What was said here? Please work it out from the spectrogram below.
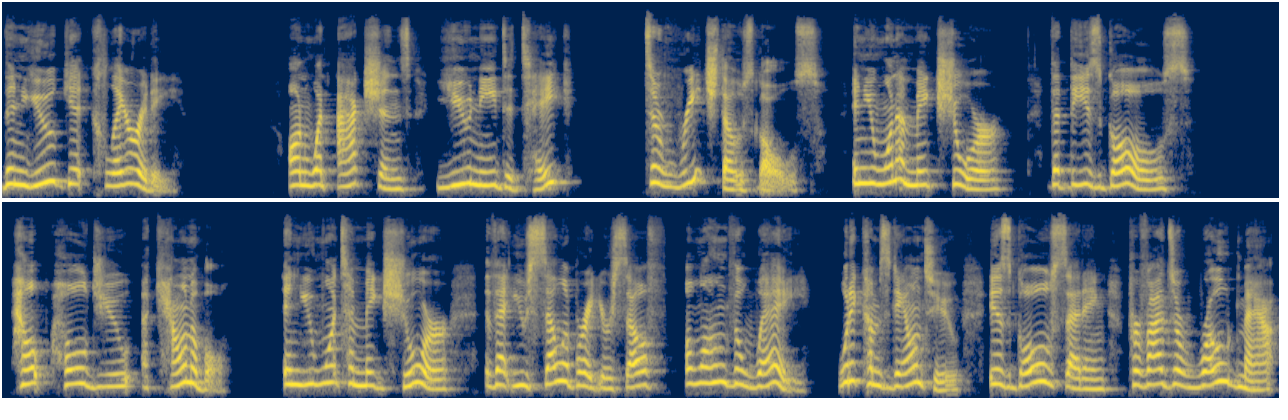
then you get clarity on what actions you need to take to reach those goals. And you want to make sure that these goals help hold you accountable. And you want to make sure that you celebrate yourself along the way. What it comes down to is goal setting provides a roadmap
